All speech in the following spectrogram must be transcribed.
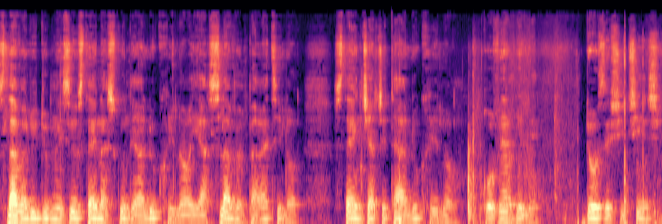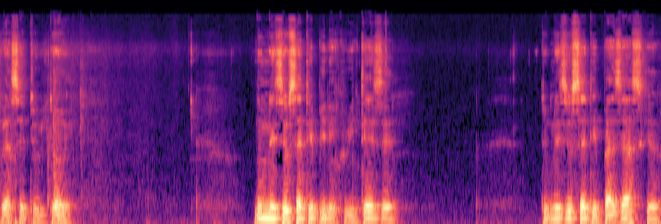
Slava lui Dumnezeu stă în ascunderea lucrurilor, iar slava împăraților stă în cercetarea lucrurilor. Proverbele 25, versetul 2. Dumnezeu să te binecuvinteze, Dumnezeu să te pazească,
